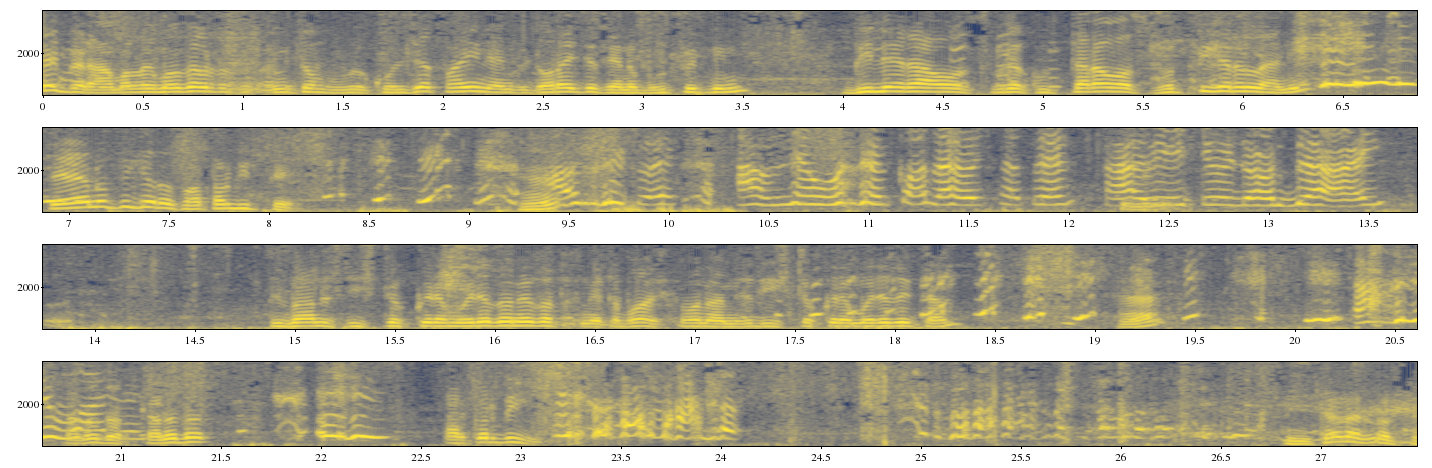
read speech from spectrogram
এই বেড়া, আমার মজা করতেছ আমি তো কলজাত পাইনি, আমি ডরাইতেছি না ভূত ফিট নিনি বিলের আওয়াজ পুরো কুত্তার আওয়াজ সত্যিকারের লানি। তেন তুই কেন সাঁতার দেয় তুই মানুষ স্টক করে মরে দনের কথা আমি একটা বয়স কেমন আমি যদি স্টক করে মরে দিতাম হ্যাঁ? কানো ধর কানো ধর। আর করবি? চিন্তাটা করছে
